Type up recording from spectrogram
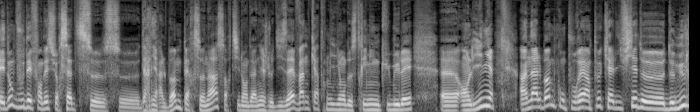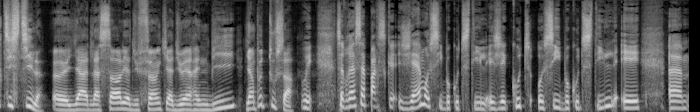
Et donc vous défendez sur cette ce, ce dernier album Persona, sorti l'an dernier, je le disais, 24 millions de streaming cumulés euh, en ligne, un album qu'on pourrait un peu qualifier de, de multi-style. Euh, il y a de la soul, il y a du funk, il y a du R&B, il y a un peu de tout ça. Oui, c'est vrai, c'est parce que j'aime aussi beaucoup de styles et j'écoute aussi beaucoup de styles et euh,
